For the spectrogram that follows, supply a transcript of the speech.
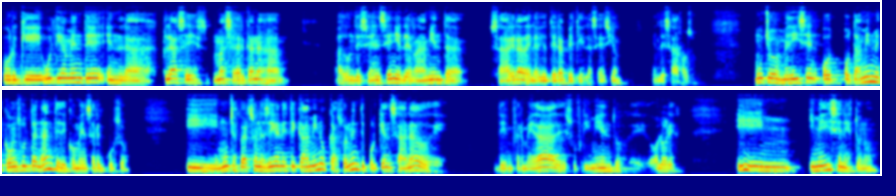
porque últimamente en las clases más cercanas a, donde se enseña la herramienta sagrada de la bioterapia, que es la sesión, el desarrollo. Muchos me dicen, o, también me consultan antes de comenzar el curso, y muchas personas llegan a este camino casualmente porque han sanado de, de enfermedades, de sufrimientos, de dolores, y, y me dicen esto, ¿no?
